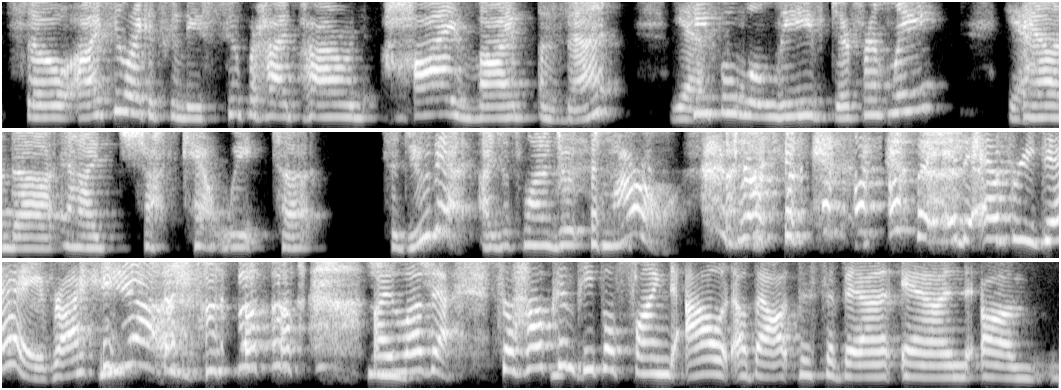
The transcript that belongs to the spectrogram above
So I feel like it's going to be a super high powered, high vibe event. Yes. People will leave differently. Yeah. And uh, and I just can't wait to to do that. I just want to do it tomorrow. and every day, right? Yeah. I love that. So, how can people find out about this event and um,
